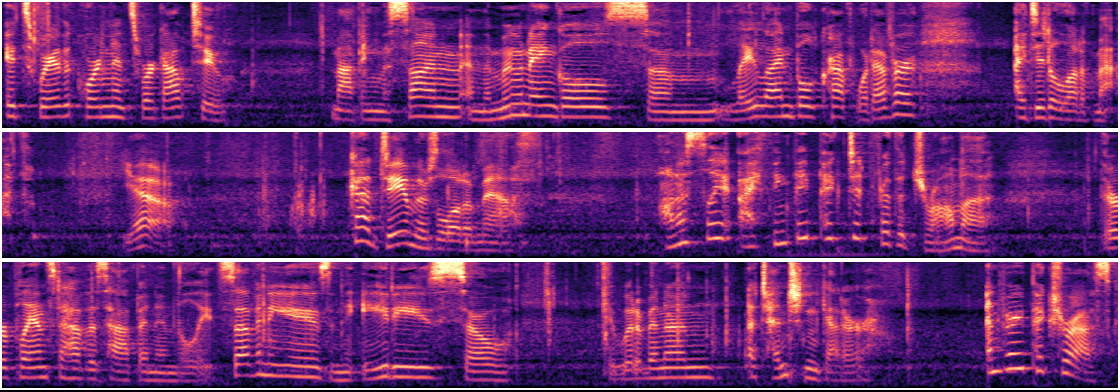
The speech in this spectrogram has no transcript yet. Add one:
It's where the coordinates work out to. Mapping the sun and the moon angles, some ley line bullcrap, whatever. I did a lot of math. Yeah. God damn, there's a lot of math. Honestly, I think they picked it for the drama. There were plans to have this happen in the late 70s and the 80s, so it would have been an attention getter. And very picturesque.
